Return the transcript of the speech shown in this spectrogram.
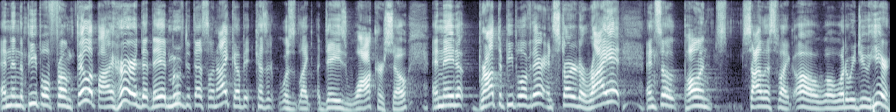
And then the people from Philippi heard that they had moved to Thessalonica because it was like a day's walk or so. And they brought the people over there and started a riot. And so Paul and Silas like, oh, well, what do we do here?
